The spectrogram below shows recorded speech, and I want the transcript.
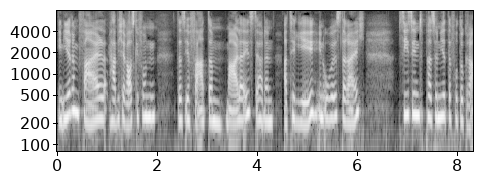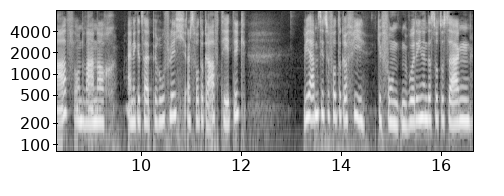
in Ihrem Fall habe ich herausgefunden, dass Ihr Vater Maler ist. Er hat ein Atelier in Oberösterreich. Sie sind passionierter Fotograf und waren auch einige Zeit beruflich als Fotograf tätig. Wie haben Sie zur Fotografie gefunden? Wurde Ihnen das sozusagen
